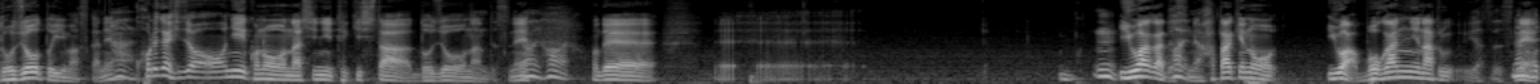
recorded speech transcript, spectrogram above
土壌といいますかね、うんはい、これが非常にこの梨に適した土壌なんですね。はいはい、で、えー、岩がですね、はい、畑の岩母岩になるやつですね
